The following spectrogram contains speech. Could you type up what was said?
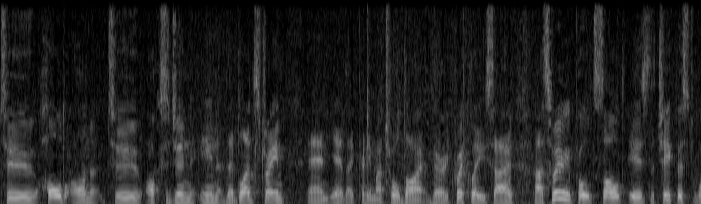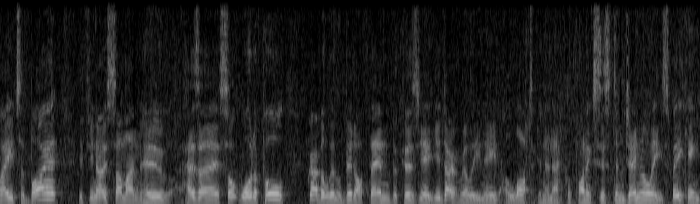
to hold on to oxygen in their bloodstream and yeah they pretty much will die very quickly so uh, swimming pool salt is the cheapest way to buy it if you know someone who has a saltwater pool grab a little bit off them because yeah you don't really need a lot in an aquaponic system generally speaking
